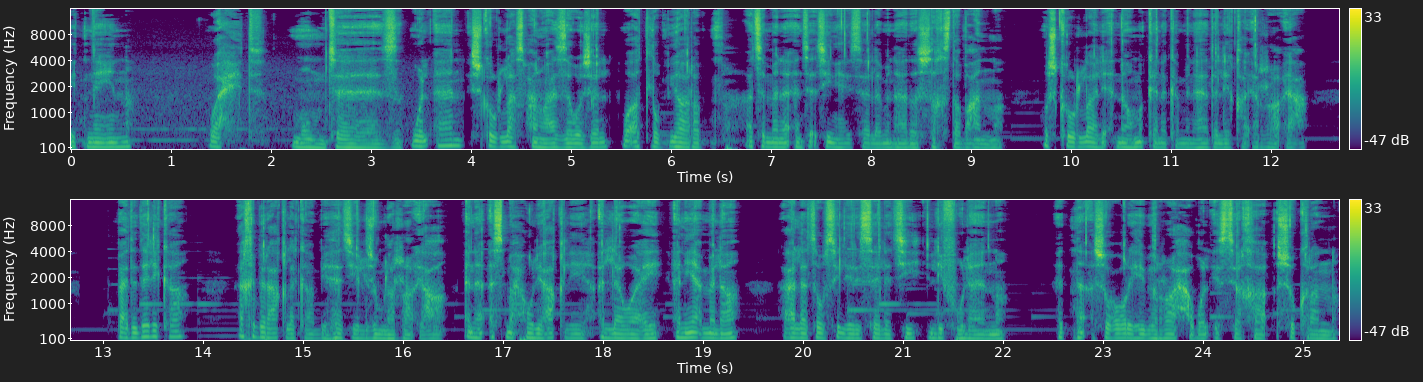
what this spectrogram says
اثنين واحد. ممتاز. والآن أشكر الله سبحانه عز وجل وأطلب يا رب أتمنى أن تأتيني رسالة من هذا الشخص طبعا. وأشكر الله لأنه مكنك من هذا اللقاء الرائع. بعد ذلك أخبر عقلك بهذه الجملة الرائعة. أنا أسمح لعقلي اللاواعي أن يعمل على توصيل رسالتي لفلان. أثناء شعوره بالراحة والاسترخاء. شكرا.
